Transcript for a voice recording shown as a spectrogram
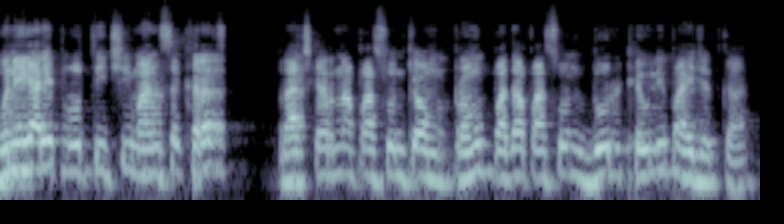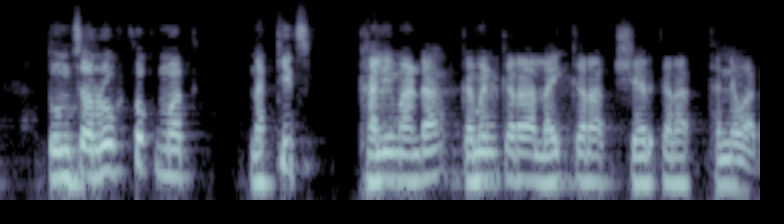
गुन्हेगारी प्रवृत्तीची माणसं खरंच राजकारणापासून किंवा प्रमुख पदापासून दूर ठेवली पाहिजेत का? तुमचं रोखोक मत नक्कीच खाली मांडा. कमेंट करा लाईक करा शेअर करा. धन्यवाद.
